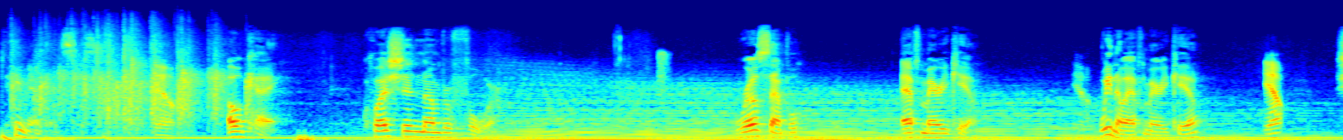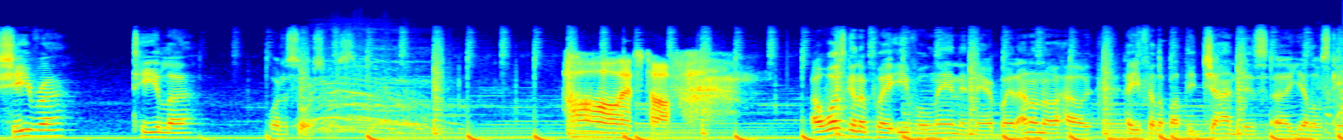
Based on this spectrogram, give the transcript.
He-Man wins. Yeah. Okay. Question number four. Real simple. F Mary Kill. Yeah. We know F Mary Kill. Yep. She-Ra, Teela, or the Sorceress. Oh, that's tough. I was gonna put Evil Lynn in there, but I don't know how how you feel about the jaundice uh, yellow skin.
